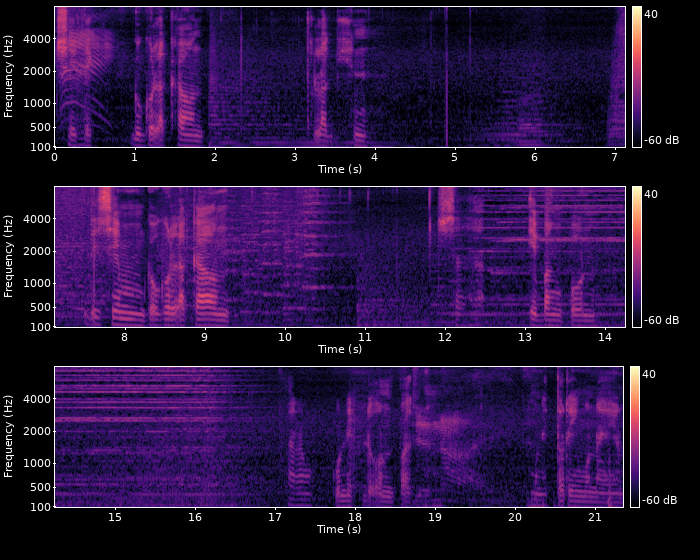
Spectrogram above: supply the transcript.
Select Google account log in same Google account sa ibang phone. Parang connect doon pag monitoring mo na yun.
